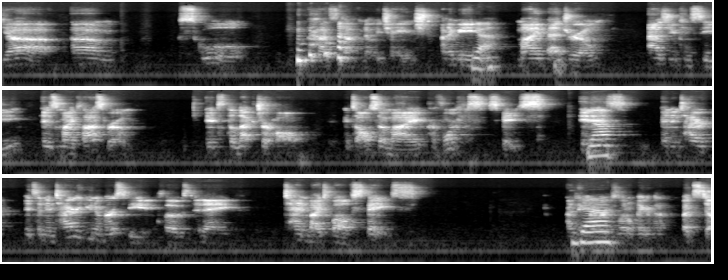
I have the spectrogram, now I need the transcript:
Yeah, um, school has definitely changed. I mean, yeah my bedroom, as you can see, is my classroom. It's the lecture hall. It's also my performance space. It is Yeah. an entire it's an entire university enclosed in a 10 by 12 space. I think Yeah. my room's a little bigger than but still,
